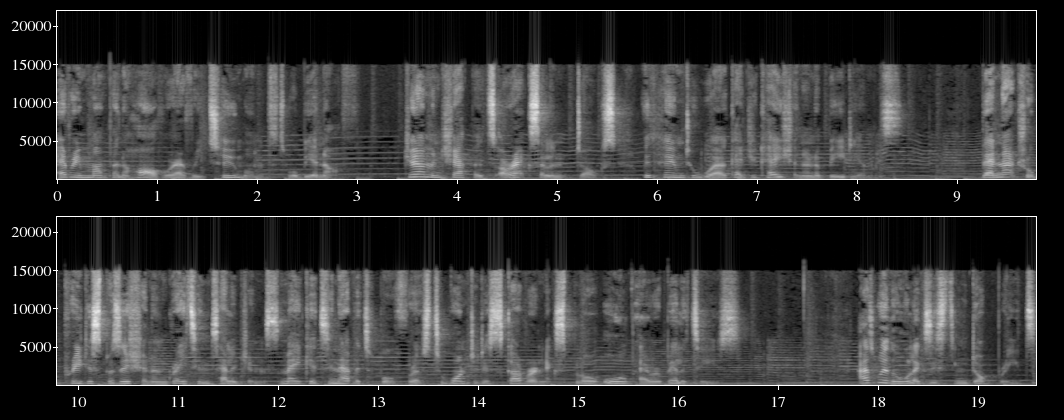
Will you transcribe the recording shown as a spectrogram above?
Every month and a half or every two months will be enough. German Shepherds are excellent dogs with whom to work education and obedience. Their natural predisposition and great intelligence make it inevitable for us to want to discover and explore all their abilities. As with all existing dog breeds,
